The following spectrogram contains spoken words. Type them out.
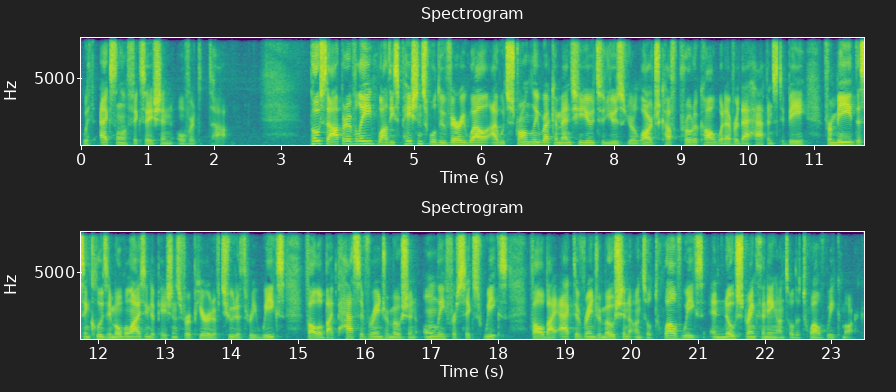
with excellent fixation over the top. Postoperatively, while these patients will do very well, I would strongly recommend to you to use your large cuff protocol, whatever that happens to be. For me, this includes immobilizing the patients for a period of two to three weeks, followed by passive range of motion only for six weeks, followed by active range of motion until 12 weeks, and no strengthening until the 12 week mark.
